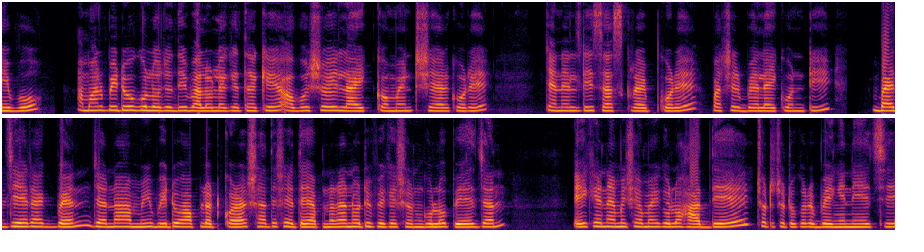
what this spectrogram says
নিব। আমার ভিডিওগুলো যদি ভালো লেগে থাকে, অবশ্যই লাইক কমেন্ট শেয়ার করে চ্যানেলটি সাবস্ক্রাইব করে পাশের বেল আইকনটি বাজিয়ে রাখবেন যেন আমি ভিডিও আপলোড করার সাথে সাথে আপনারা নোটিফিকেশনগুলো পেয়ে যান। এইখানে আমি সময়গুলো হাত দিয়ে ছোট ছোট করে ভেঙে নিয়েছি।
